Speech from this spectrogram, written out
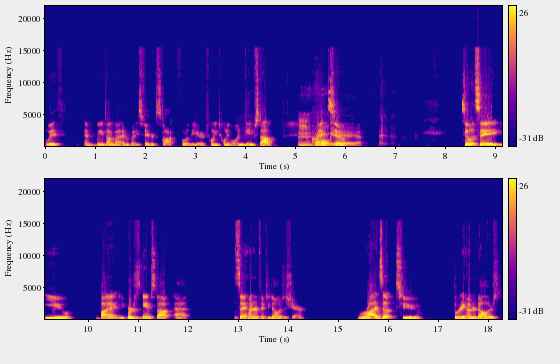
with. and We can talk about everybody's favorite stock for the year 2021, GameStop. Mm. right, Oh, yeah, so- yeah, yeah. So let's say you buy you purchase GameStop at let's say $150 a share, rides up to $300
